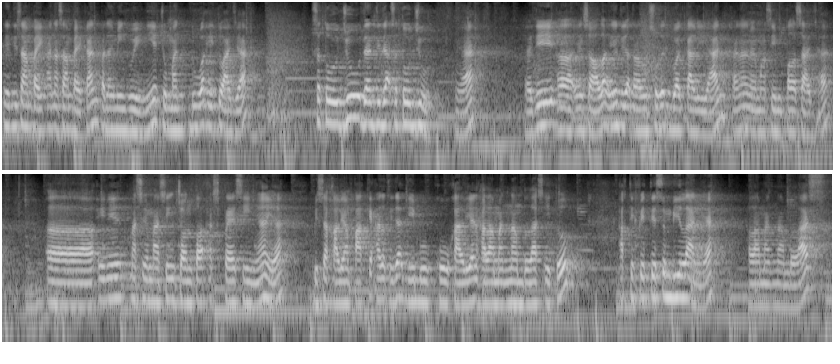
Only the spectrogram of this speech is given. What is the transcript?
yang disampaikan anak sampaikan pada minggu ini cuman dua itu aja. Setuju dan tidak setuju ya. Jadi uh, insya Allah ini tidak terlalu sulit buat kalian karena memang simple saja. Uh, ini masing-masing contoh ekspresinya ya. Bisa kalian pakai atau tidak di buku kalian halaman 16 itu. Activity 9 ya halaman 16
